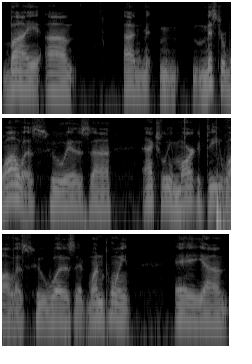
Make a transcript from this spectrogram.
by um, uh, Mr. Wallace, who is uh, actually Mark D. Wallace, who was at one point a, um,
